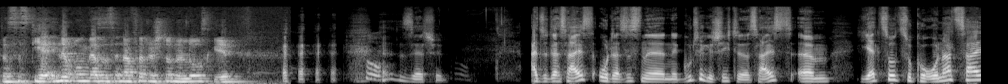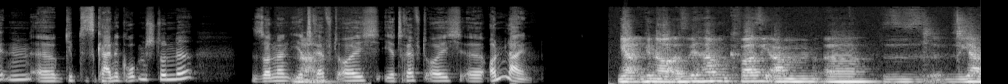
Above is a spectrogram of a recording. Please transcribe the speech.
Das ist die Erinnerung, dass es in einer Viertelstunde losgeht. Oh. Sehr schön. Also das heißt, oh, das ist eine, eine gute Geschichte. Das heißt, ähm, jetzt so zu Corona-Zeiten äh, gibt es keine Gruppenstunde, sondern ihr Nein. trefft euch, ihr trefft euch äh, online. Ja, genau. Also wir haben quasi am, äh, ja,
